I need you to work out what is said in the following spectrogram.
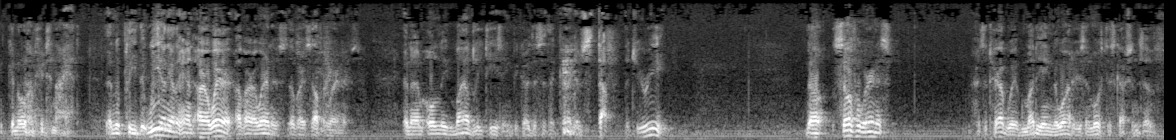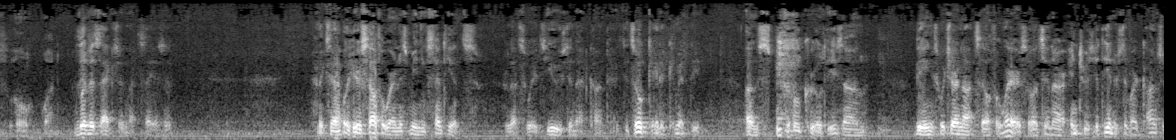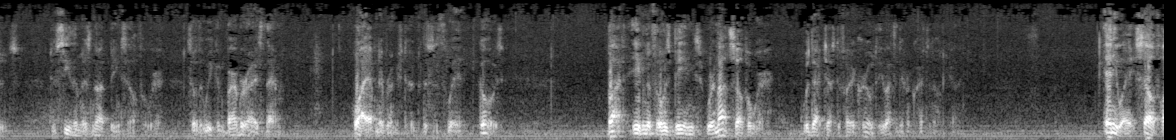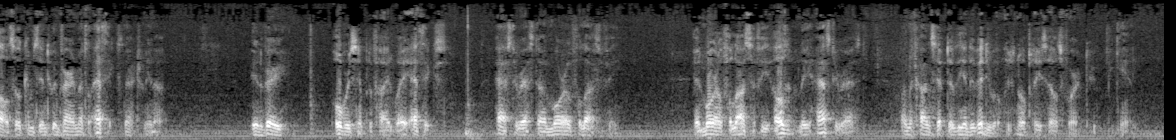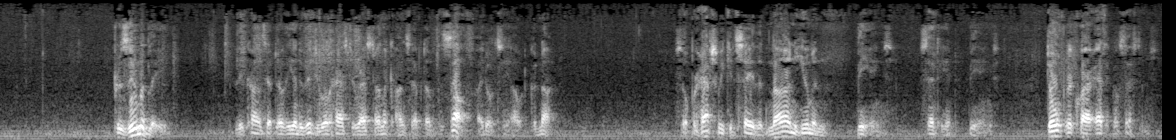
we can no longer deny it, then we'll plead that we, on the other hand, are aware of our awareness, of our self-awareness. And I'm only mildly teasing because this is the kind of stuff that you read. Now, self-awareness has a terrible way of muddying the waters in most discussions of, oh, what? Vivisection, let's say, is it? An example here, self-awareness meaning sentience. That's the way it's used in that context. It's okay to commit the unspeakable cruelties on beings which are not self-aware. So it's in our interest, at the interest of our conscience, to see them as not being self-aware, so that we can barbarize them. Why I've never understood, but this is the way it goes. But even if those beings were not self-aware, would that justify a cruelty? That's a different question altogether. Anyway, self also comes into environmental ethics, naturally enough. In a very oversimplified way, ethics has to rest on moral philosophy. And moral philosophy ultimately has to rest on the concept of the individual. There's no place else for it to. Presumably, the concept of the individual has to rest on the concept of the self. I don't see how it could not. So perhaps we could say that non-human beings, sentient beings, don't require ethical systems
